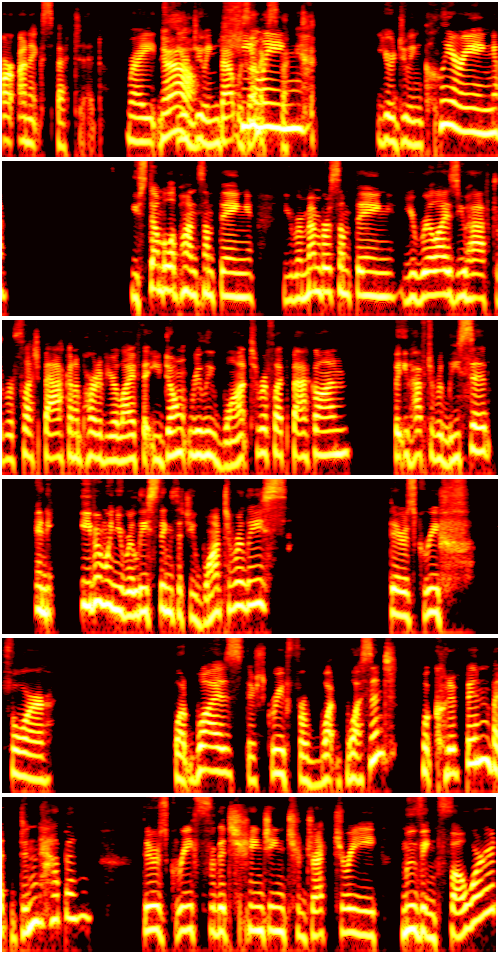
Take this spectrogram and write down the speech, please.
are unexpected, right? Yeah, you're doing that healing, you're doing clearing, you stumble upon something, you remember something, you realize you have to reflect back on a part of your life that you don't really want to reflect back on, but you have to release it. And even when you release things that you want to release, there's grief for what was, there's grief for what wasn't, what could have been, but didn't happen. There's grief for the changing trajectory moving forward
